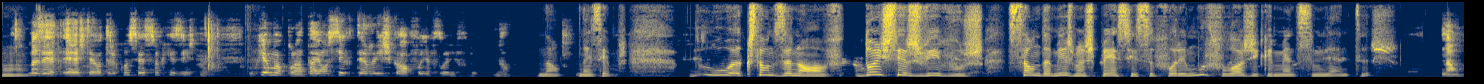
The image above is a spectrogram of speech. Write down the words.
Uhum. Mas é, esta é outra concepção que existe. Não é? O que é uma planta? É um ser que tem raiz, cal, folha, flor e fruto. Não. Não, nem sempre. A questão 19. Dois seres vivos são da mesma espécie se forem morfologicamente semelhantes? Não.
